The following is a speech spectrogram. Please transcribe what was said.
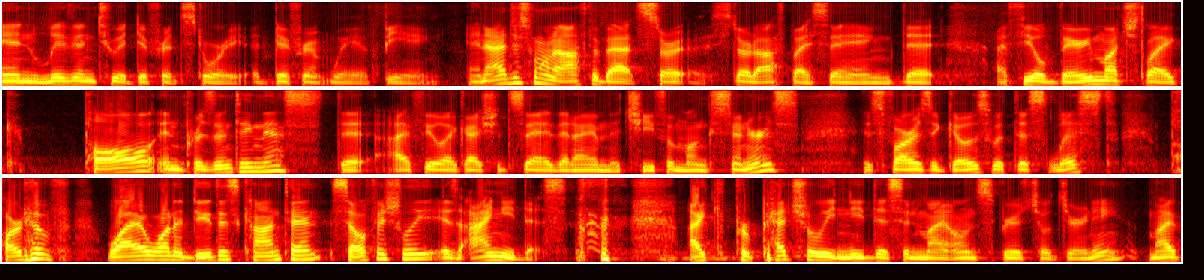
and live into a different story, a different way of being. And I just want to off the bat start start off by saying that I feel very much like Paul in presenting this that I feel like I should say that I am the chief among sinners as far as it goes with this list. Part of why I want to do this content selfishly is I need this. I mm-hmm. perpetually need this in my own spiritual journey. My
